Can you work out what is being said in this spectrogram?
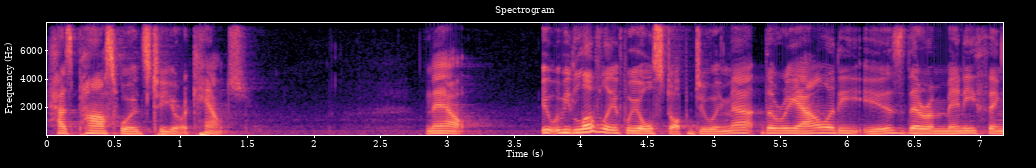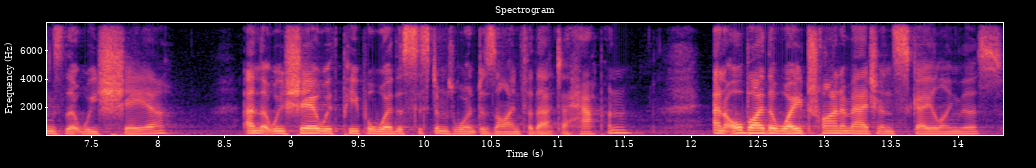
has passwords to your account. Now, it would be lovely if we all stopped doing that. The reality is there are many things that we share and that we share with people where the systems weren't designed for that to happen. And oh, by the way, try and imagine scaling this.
